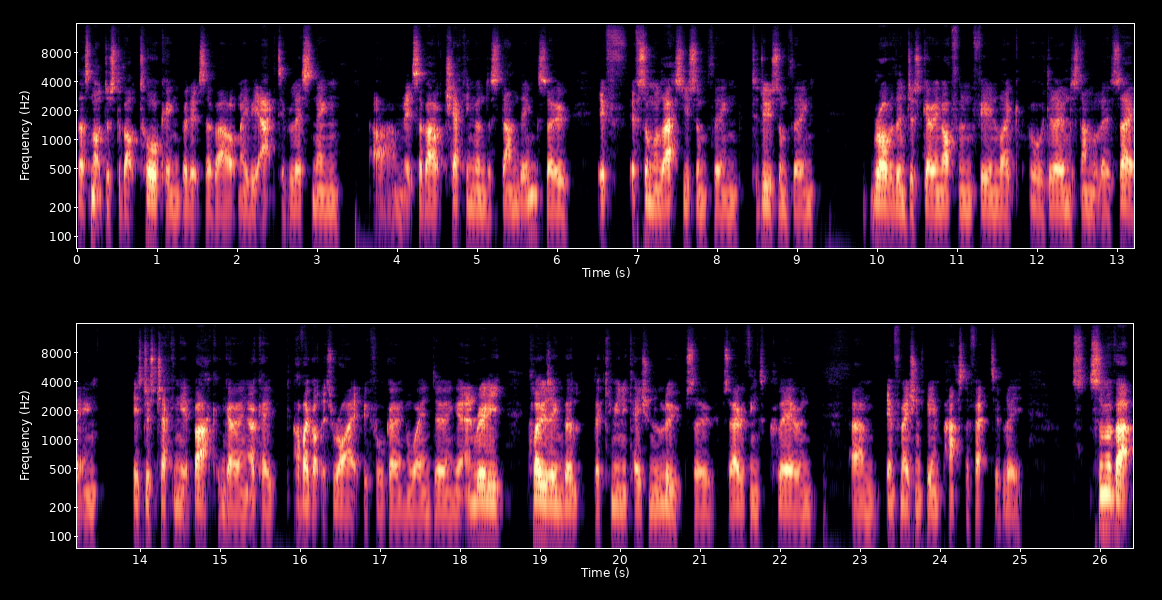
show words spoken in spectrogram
that's not just about talking but it's about maybe active listening. Um, it's about checking understanding. So if if someone's asked you something to do something rather than just going off and feeling like oh did i understand what they're saying? is just checking it back and going okay have i got this right before going away and doing it? and really closing the, the communication loop so so everything's clear and um, information is being passed effectively some of that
